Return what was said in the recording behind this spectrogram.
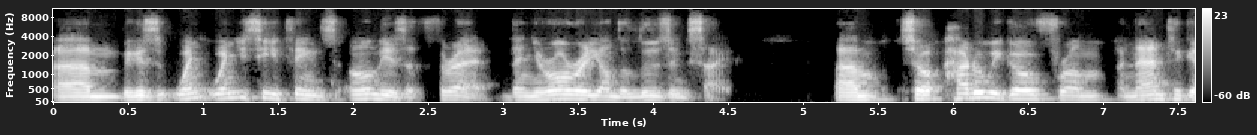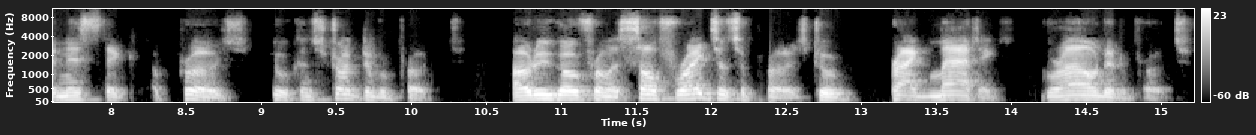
Um, because when when you see things only as a threat, then you're already on the losing side. Um, so how do we go from an antagonistic approach to a constructive approach? How do we go from a self righteous approach to a pragmatic, grounded approach?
